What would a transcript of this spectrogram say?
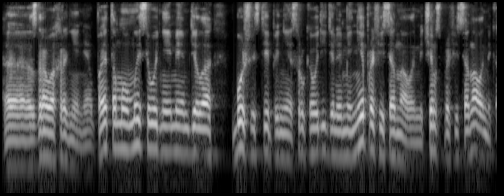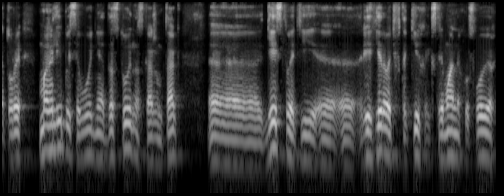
э, здравоохранения. Поэтому мы сегодня имеем дело в большей степени с руководителями непрофессионалами, чем с профессионалами, которые могли бы сегодня достойно, скажем так, Э, действовать и э, реагировать в таких экстремальных условиях,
